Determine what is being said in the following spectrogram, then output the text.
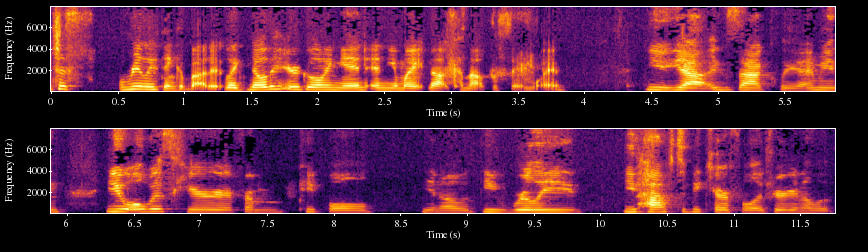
just really think about it. Like, know that you're going in and you might not come out the same way. Yeah, exactly. I mean, you always hear from people, you know, you really you have to be careful if you're going to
